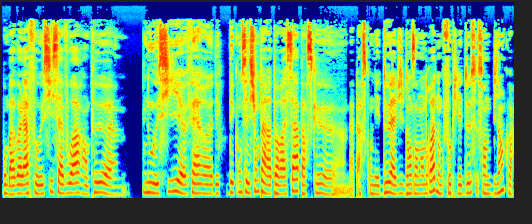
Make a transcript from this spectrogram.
Bon bah voilà, faut aussi savoir un peu euh, nous aussi euh, faire des, concessions par rapport à ça parce que bah parce qu'on est deux à vivre dans un endroit, donc faut que les deux se sentent bien quoi.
